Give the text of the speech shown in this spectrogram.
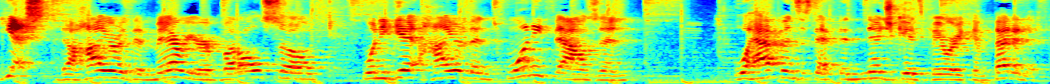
yes, the higher the merrier, but also when you get higher than 20,000, what happens is that the niche gets very competitive.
